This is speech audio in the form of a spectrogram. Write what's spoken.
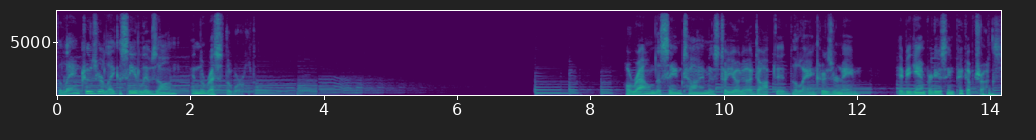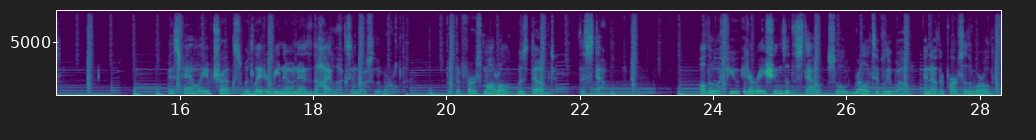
the Land Cruiser legacy lives on in the rest of the world. Around the same time as Toyota adopted the Land Cruiser name, they began producing pickup trucks. This family of trucks would later be known as the Hilux in most of the world, but the first model was dubbed the Stout. Although a few iterations of the Stout sold relatively well in other parts of the world,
